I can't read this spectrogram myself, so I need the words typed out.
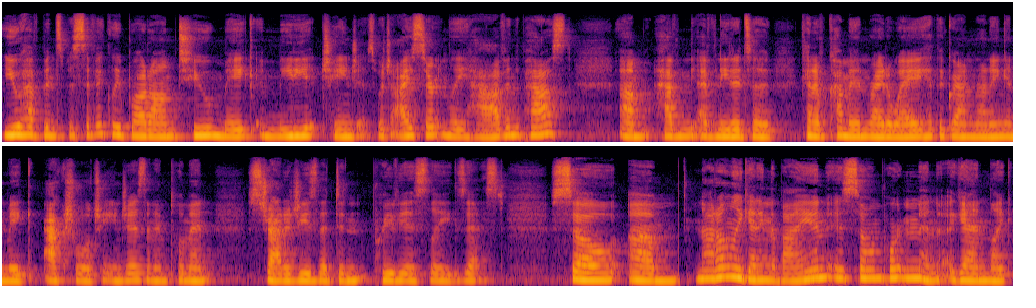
you have been specifically brought on to make immediate changes, which I certainly have in the past. Um, have I've needed to kind of come in right away, hit the ground running, and make actual changes and implement strategies that didn't previously exist. So, um, not only getting the buy in is so important, and again, like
